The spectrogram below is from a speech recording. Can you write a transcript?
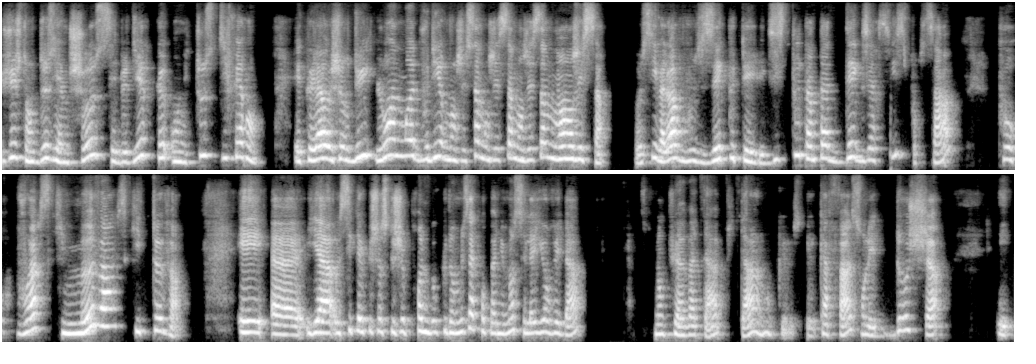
juste en deuxième chose, c'est de dire qu'on est tous différents. Et que là, aujourd'hui, loin de moi de vous dire mangez ça, mangez ça, mangez ça, mangez ça aussi, il va falloir vous écouter. Il existe tout un tas d'exercices pour ça, pour voir ce qui me va, ce qui te va. Et euh, il y a aussi quelque chose que je prône beaucoup dans mes accompagnements, c'est l'Ayurveda. Donc, tu as Vata, Pitta, donc euh, Kapha sont les doshas. Et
